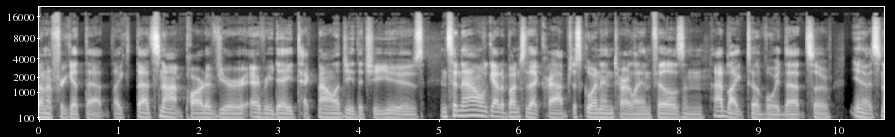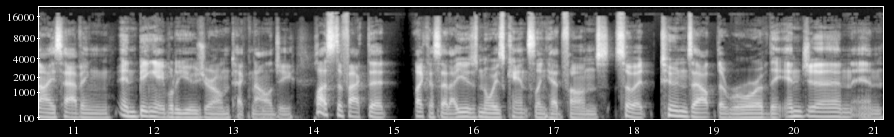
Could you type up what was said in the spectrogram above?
gonna forget that. Like that's not part of your everyday technology that you use. And so now we've got a bunch of that crap just going into our landfills and I'd like to avoid that. So, you know, it's nice having and being able to use your own technology. Plus the fact that like I said, I use noise canceling headphones, so it tunes out the roar of the engine and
